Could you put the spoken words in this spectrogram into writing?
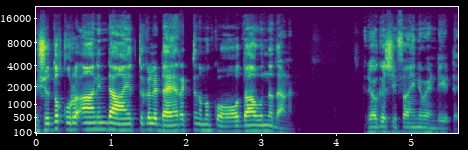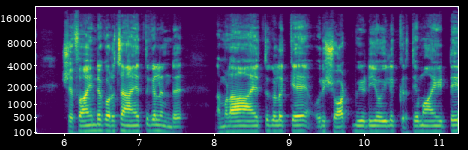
വിശുദ്ധ ഖുർആാനിന്റെ ആയത്തുകൾ ഡയറക്റ്റ് നമുക്ക് ഓതാവുന്നതാണ്. രോഗശിഫായിന് വേണ്ടിയിട്ട്. ഷിഫായിന്റെ കുറച്ച് ആയത്തുകളുണ്ട്. നമ്മൾ ആ ആയത്തുകളൊക്കെ ഒരു ഷോർട്ട് വീഡിയോയിൽ കൃത്യമായിട്ട്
